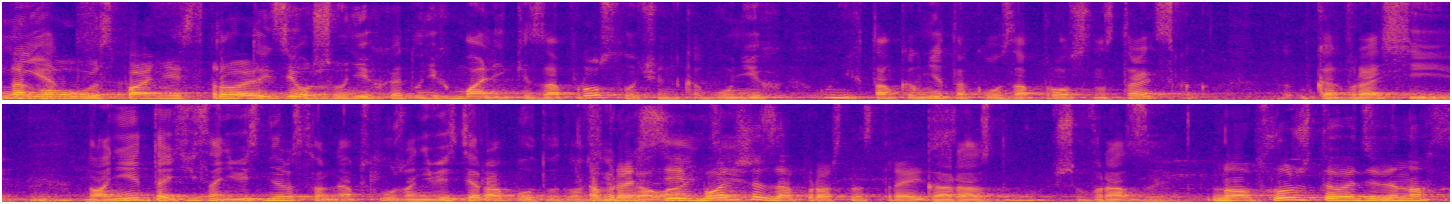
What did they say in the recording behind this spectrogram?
Нет, такого в Испании строится? дело, что у них, это, у них маленький запрос очень, как бы у них, у них там как нет такого запроса на строительство, как, как в России. Но они, действительно, они весь мир остальной обслуживают, они везде работают. во А всей в России Голландии. больше запрос на строительство? Гораздо больше, в разы. Но обслуживают его 90.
